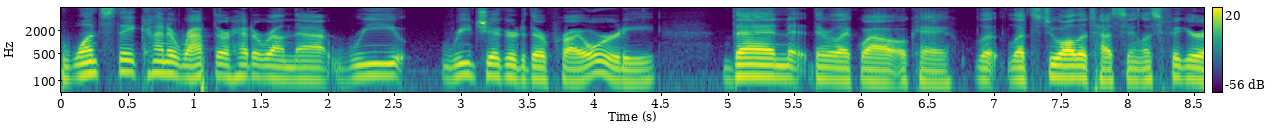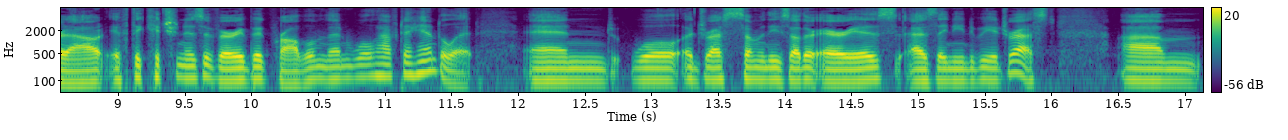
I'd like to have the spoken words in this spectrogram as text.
once they kind of wrap their head around that, re rejiggered their priority, then they were like, wow, okay, let, us do all the testing. Let's figure it out. If the kitchen is a very big problem, then we'll have to handle it. And we'll address some of these other areas as they need to be addressed. Um,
